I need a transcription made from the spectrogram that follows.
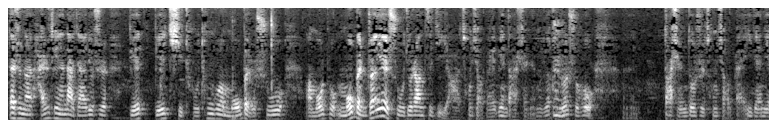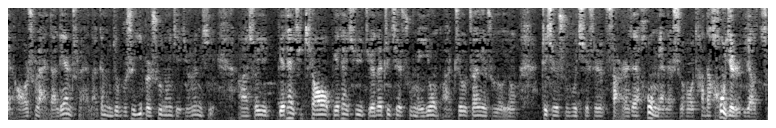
但是呢，还是推荐大家就是别别企图通过某本书啊某本某本专业书就让自己啊从小白变大神。我觉得很多时候，嗯。大神都是从小白一点点熬出来的、练出来的，根本就不是一本书能解决问题啊！所以别太去挑，别太去觉得这些书没用啊，只有专业书有用。这些书其实反而在后面的时候，它的后劲儿比较足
